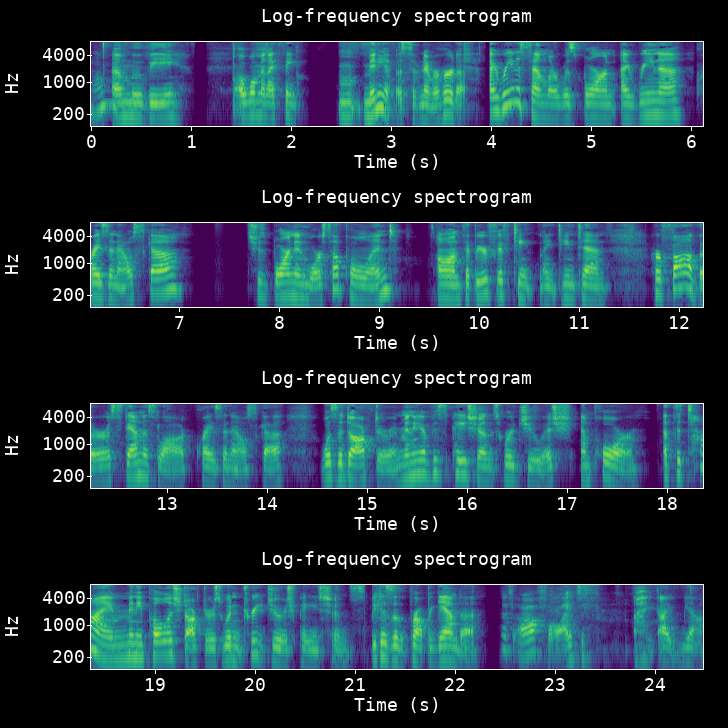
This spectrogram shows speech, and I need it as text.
oh. a movie, a woman I think m- many of us have never heard of. Irina Sendler was born Irina Krajzanowska. She was born in Warsaw, Poland on February 15th, 1910. Her father, Stanislaw Krajzanowska, was a doctor, and many of his patients were Jewish and poor. At the time, many Polish doctors wouldn't treat Jewish patients because of the propaganda. That's awful. I just I, I yeah.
